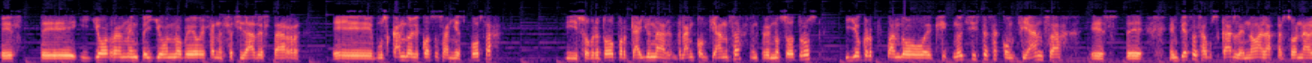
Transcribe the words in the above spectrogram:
este, y yo realmente yo no veo esa necesidad de estar eh, buscándole cosas a mi esposa, y sobre todo porque hay una gran confianza entre nosotros, y yo creo que cuando no existe esa confianza, este, empiezas a buscarle, ¿no? A la persona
